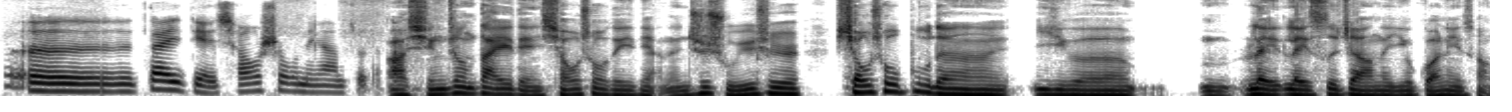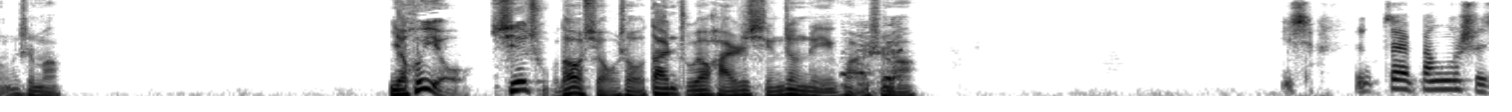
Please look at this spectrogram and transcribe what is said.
呃，带一点销售那样子的。啊，行政带一点销售的一点的，你是属于是销售部的一个嗯类类似这样的一个管理层是吗？也会有接触到销售，但主要还是行政这一块是吗？在办公室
